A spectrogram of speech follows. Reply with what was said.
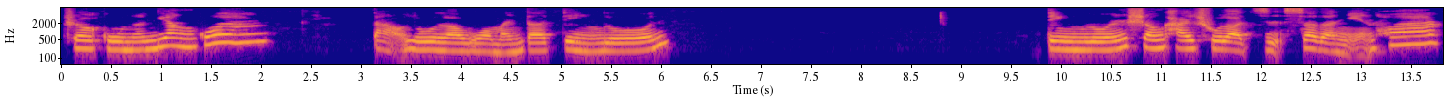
这股能量光导入了我们的顶轮。顶轮盛开出了紫色的莲花，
